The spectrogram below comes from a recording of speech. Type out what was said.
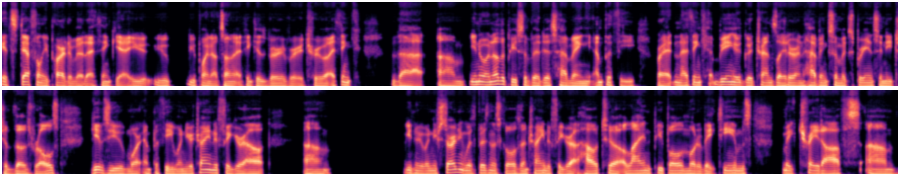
It's definitely part of it. I think, yeah, you you you point out something I think is very, very true. I think that um, you know another piece of it is having empathy right and i think being a good translator and having some experience in each of those roles gives you more empathy when you're trying to figure out um, you know, when you're starting with business goals and trying to figure out how to align people, motivate teams, make trade-offs, um,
